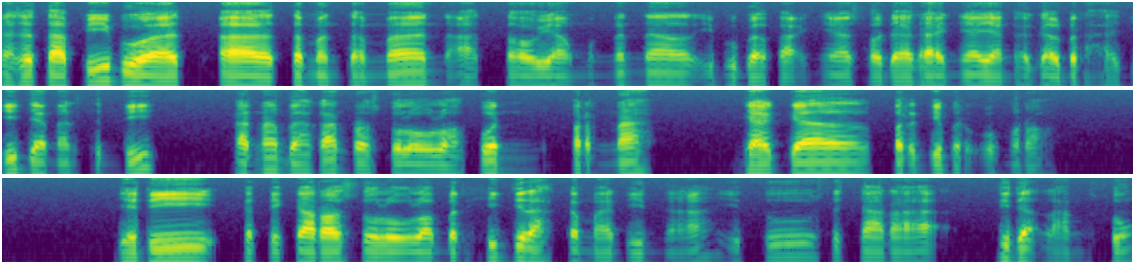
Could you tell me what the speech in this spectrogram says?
Nah, tetapi buat eh, teman-teman atau yang mengenal ibu bapaknya, saudaranya yang gagal berhaji, jangan sedih karena bahkan Rasulullah pun pernah gagal pergi berumrah. Jadi ketika Rasulullah berhijrah ke Madinah itu secara tidak langsung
